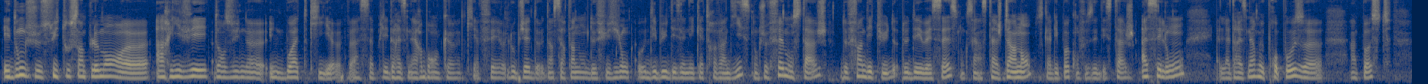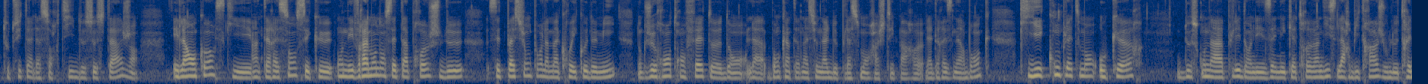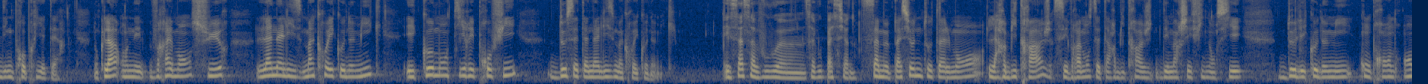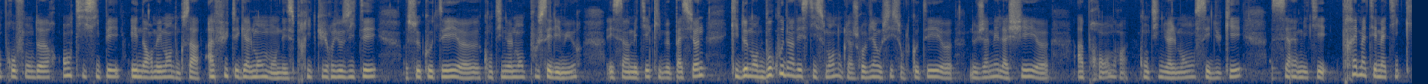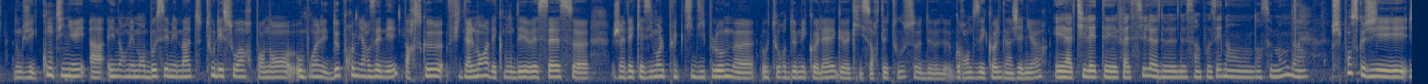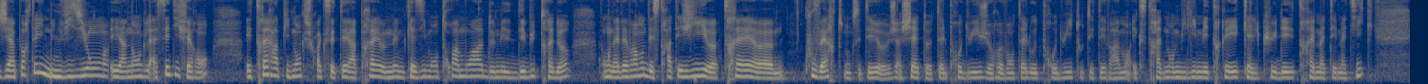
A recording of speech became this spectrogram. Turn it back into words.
Et donc, je suis tout simplement euh, arrivée dans une, une boîte qui va s'appeler Dresdner Bank, qui a fait l'objet d'un certain nombre de fusions au début des années 90. Donc, je fais mon stage de fin d'études de DESS. Donc, c'est un stage d'un an parce qu'à l'époque, on faisait des stages assez longs. La Dresdner me propose un poste tout de suite à la sortie de ce stage. Et là encore, ce qui est intéressant, c'est qu'on est vraiment dans cette approche de cette passion pour la macroéconomie. Donc je rentre en fait dans la Banque internationale de placement rachetée par euh, la Dresdner Bank, qui est complètement au cœur de ce qu'on a appelé dans les années 90 l'arbitrage ou le trading propriétaire. Donc là, on est vraiment sur l'analyse macroéconomique et comment tirer profit de cette analyse macroéconomique. Et ça, ça vous, euh, ça vous passionne Ça me passionne totalement. L'arbitrage, c'est vraiment cet arbitrage des marchés financiers, de l'économie, comprendre en profondeur, anticiper énormément. Donc ça affûte également mon esprit de curiosité, ce côté euh, continuellement pousser les murs. Et c'est un métier qui me passionne, qui demande beaucoup d'investissement. Donc là, je reviens aussi sur le côté euh, ne jamais lâcher apprendre continuellement, s'éduquer. C'est un métier très mathématique. Donc j'ai continué à énormément bosser mes maths tous les soirs pendant au moins les deux premières années parce que finalement avec mon DESS, euh, j'avais quasiment le plus petit diplôme euh, autour de mes collègues qui sortaient tous de, grandes écoles d'ingénieurs. Et a-t-il été facile de, s'imposer dans ce monde? Je pense que j'ai apporté une, vision et un angle assez différent. Et très rapidement, je crois que c'était après euh, même quasiment trois mois de mes débuts de trader, on avait vraiment des stratégies euh, très euh, couvertes. Donc c'était j'achète tel produit, je revends tel autre produit. Tout était vraiment extrêmement millimétré, calculé, très mathématique.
